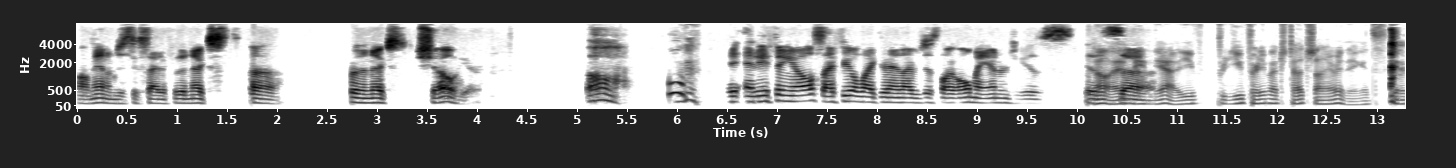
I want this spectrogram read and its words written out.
oh man, I'm just excited for the next uh, for the next show here. Oh, whew. Anything else? I feel like then I'm just like all my energy is is No, I uh, yeah, you you pretty much touched on everything. It's gonna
